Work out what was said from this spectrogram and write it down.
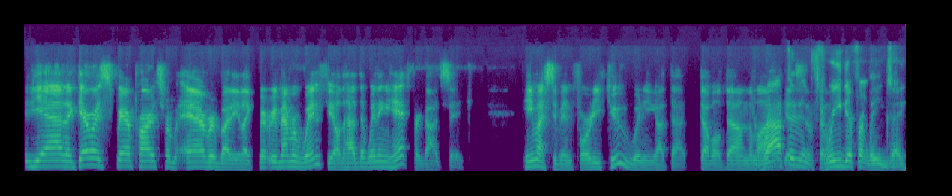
Yeah, like there was spare parts from everybody. Like but remember Winfield had the winning hit for God's sake. He must have been 42 when he got that double down the line. Drafted in. Three different leagues, eh?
